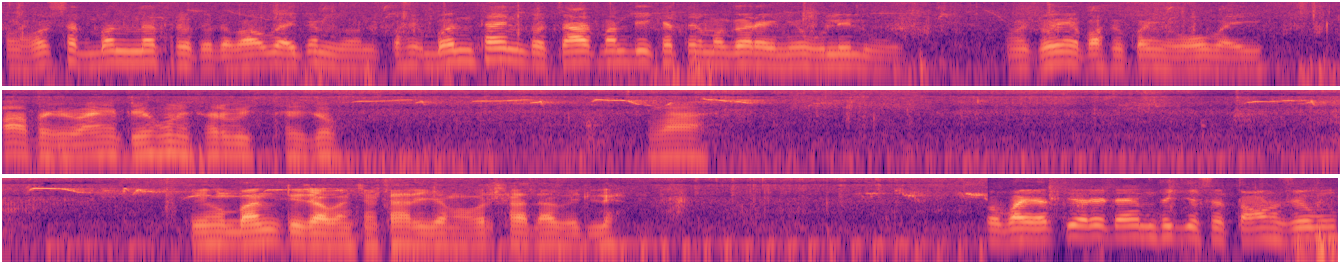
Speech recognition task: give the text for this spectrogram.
પણ વરસાદ બંધ નથી થતો તો વાવવાય કેમ જવાનું? પછી બંધ થાય ને તો ચાર પાંચ દી ખેતરમાં ગરાય ને એવું લીલું હોય. હવે જોઈએ પાછું કંઈ હોવાય હા ભાઈ અહીં ભેહુની સર્વિસ થઈ જો. વાહ. એ હું બાંધતી જવાનું છે ઢારિયામાં વરસાદ આવે એટલે. તો ભાઈ અત્યારે ટાઈમ થઈ ગયો છે ત્રણ જેવું.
